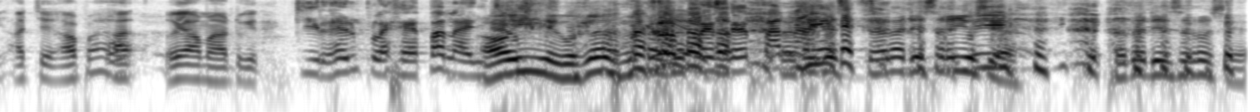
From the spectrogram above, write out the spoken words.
Aceh apa Real Madrid. Kirain plesetan anjing. Oh iya gue kira plesetan ternyata, dia, ternyata dia serius ya. Ternyata dia serius ya.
